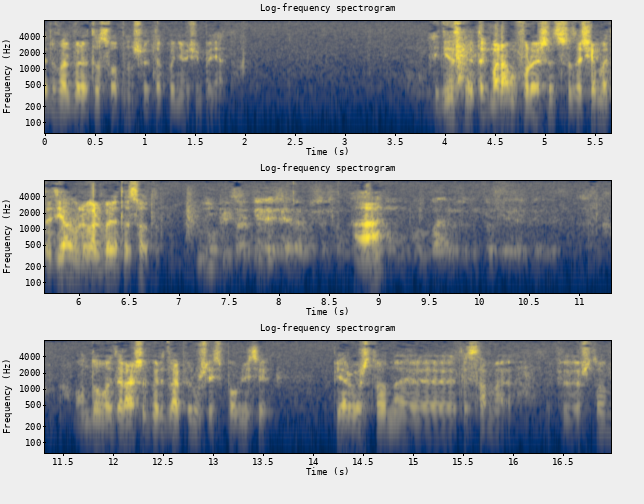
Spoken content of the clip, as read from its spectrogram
это сотон. Это сотон, что это такое не очень понятно. Единственное, это Гмарам Фурешет, что зачем мы это делаем, Левальбель это соту. Глупость. А? Он думает, Раша говорит два пируша, если помните. Первое, что он, э, это самое, э, что он,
